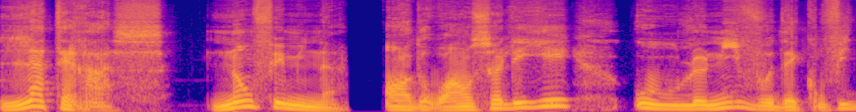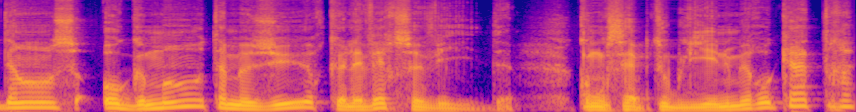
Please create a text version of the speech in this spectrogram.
La terrasse, non féminin. Endroit ensoleillé où le niveau des confidences augmente à mesure que les verres se vident. Concept oublié numéro 4,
